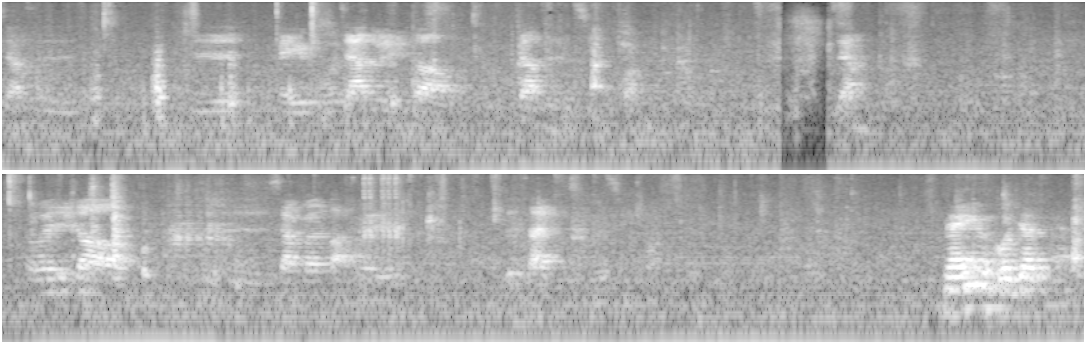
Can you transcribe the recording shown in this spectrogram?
像是其实每个国家都遇到。这样子的情况，这样，都会遇到就是相关法规的？哪一个国家怎么样？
